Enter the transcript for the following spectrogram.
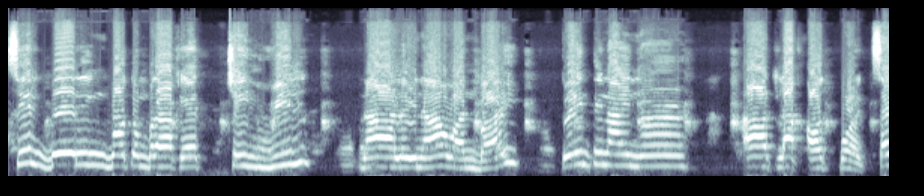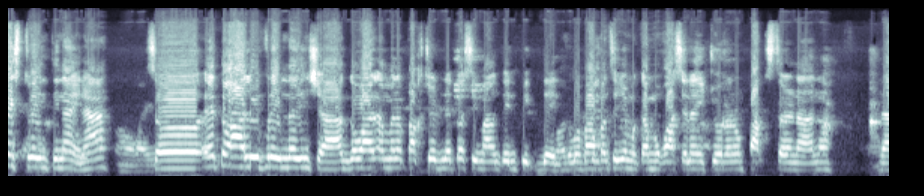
Sealed bearing bottom bracket. Chain wheel. Na alloy na 1 by. 29er at lockout port. Size 29 ha. Okay. So, ito alloy frame na rin siya. Gawa ang manufactured nito si Mountain Peak din. Kung mapapansin niyo magkamukha sila ng itsura ng Paxter na ano na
